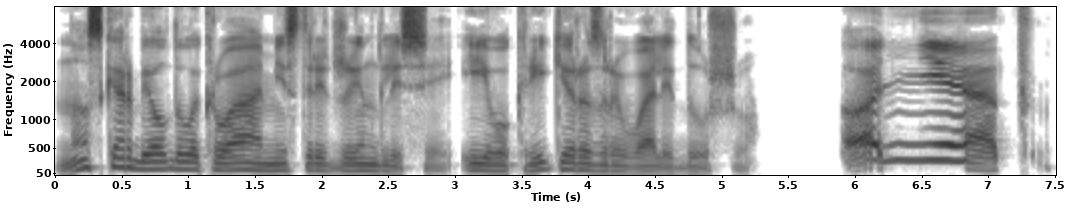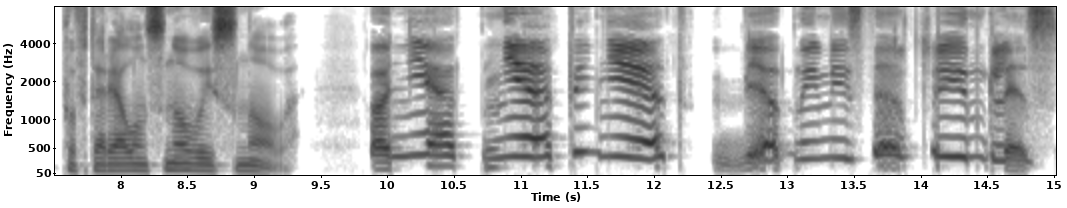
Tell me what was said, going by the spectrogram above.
Но скорбел Делакруа о мистере Джинглисе, и его крики разрывали душу. «О, нет!» — повторял он снова и снова. «О, нет, нет и нет! Бедный мистер Джинглис!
